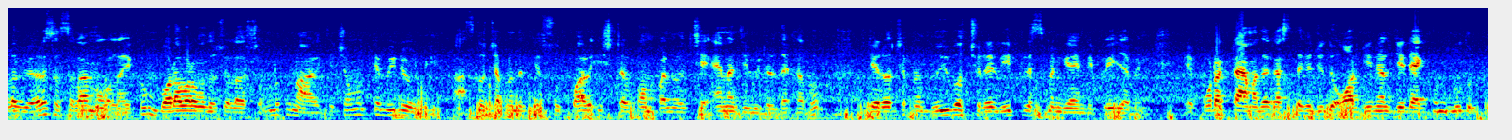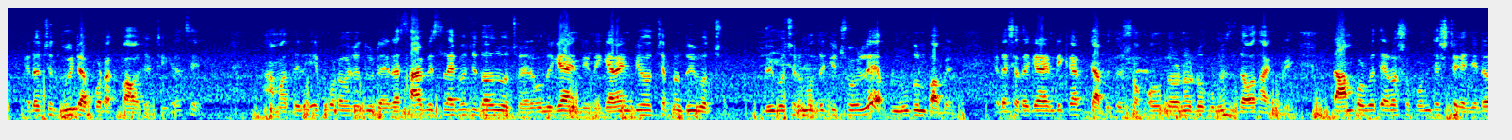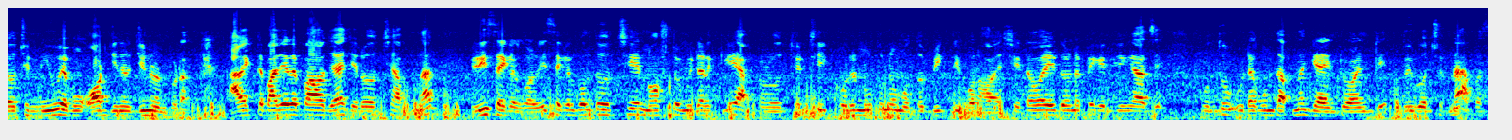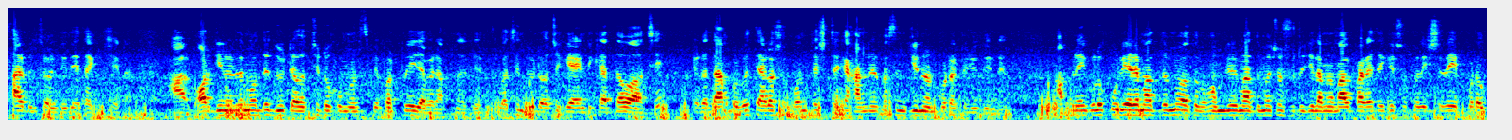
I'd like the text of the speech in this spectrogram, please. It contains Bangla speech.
হ্যালো ভিউয়ার্স আসসালামু আলাইকুম বরাবর মধ্যে চলে আসলাম নতুন আর একটি চমৎকার ভিডিও নিয়ে। আজকে হচ্ছে আপনাদেরকে সুপার স্টার কোম্পানি হচ্ছে এনার্জি মিটার দেখাবো, যেটা হচ্ছে আপনার দুই বছরের রিপ্লেসমেন্ট গ্যারান্টি পেয়ে যাবেন। এই প্রোডাক্টটা আমাদের কাছ থেকে যদি অরিজিনাল যেটা একদম নতুন, এটা হচ্ছে দুইটা প্রোডাক্ট পাওয়া যায়, ঠিক আছে? আমাদের এই প্রোডাক্ট হচ্ছে দুইটা, এটা সার্ভিস লাইফ হচ্ছে দশ বছর, এর মধ্যে গ্যারান্টি নেই। গ্যারান্টি হচ্ছে আপনার দুই বছর। দুই বছরের মধ্যে কিছু হলে আপনি নতুন পাবেন। এটার সাথে গ্যারান্টি কার্ড যাবতীয় সকল ধরনের ডকুমেন্টস দেওয়া থাকবে। দাম পড়বে তেরোশো পঞ্চাশ টাকা, যেটা হচ্ছে নিউ এবং অরিজিনাল জিনিয়ন প্রোডাক্ট আরেকটা বাজারে পাওয়া যায়, যেটা হচ্ছে আপনার রিসাইকেল করা। রিসাইকেল বলতে হচ্ছে নষ্ট মিটারকে আপনার হচ্ছে ঠিক করে নতুনের মতো বিক্রি করা হয়। সেটাও এই ধরনের প্যাকেজিং আছে, কিন্তু ওটা কিন্তু আপনার গ্যারান্টি ওয়ারেন্টি দুই বছর না, আপনার সার্ভিস ওয়ারেন্টি দিয়ে থাকি সেটা। আর অরিজিনালের মধ্যে দুইটা হচ্ছে ডকুমেন্টস পেপার পেয়ে যাবেন আপনারা, দেখতে পাচ্ছেন? দুইটা হচ্ছে গ্যারান্টি কার্ড দেওয়া আছে। এটা দাম পড়বে তেরোশো পঞ্চাশ থেকে হান্ড্রেড পার্সেন্ট জিনোন প্রোডাক্টে যদি নেন। আপনি এগুলো কুরিয়ারের মাধ্যমে অথবা হোম ডেলিভারির মাধ্যমে চৌষট্টি জেলা আমরা মাল পাঠিয়ে থেকে সুপার স্টারে এই প্রোডাক্ট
